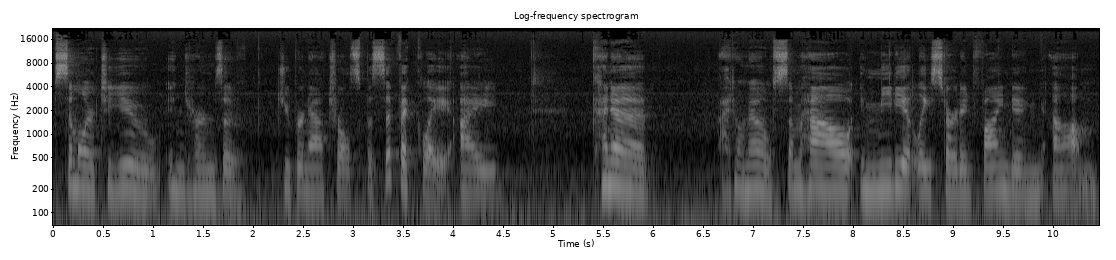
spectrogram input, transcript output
similar to you in terms of Supernatural specifically, I kind of, I don't know, somehow immediately started finding, um,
